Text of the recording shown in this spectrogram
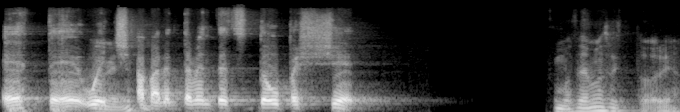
Este, which Ok. aparentemente es dope as shit. ¿Cómo se llama esa historia?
